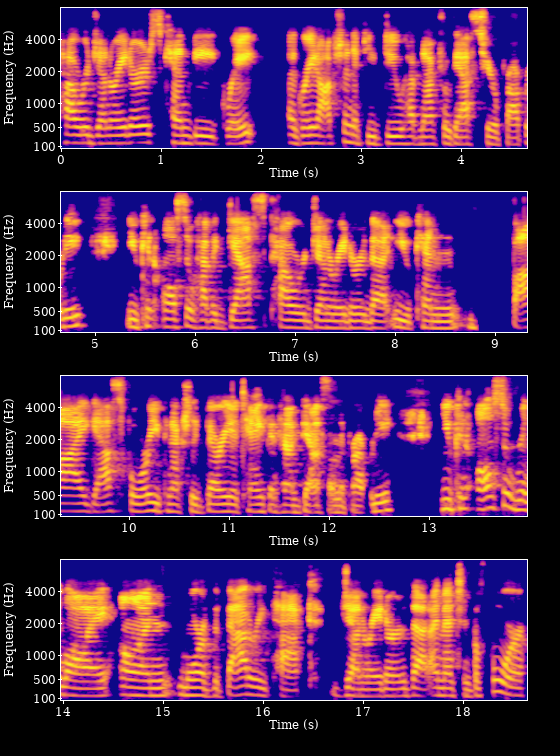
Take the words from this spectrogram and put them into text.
power generators can be great a great option if you do have natural gas to your property. You can also have a gas powered generator that you can buy gas for. You can actually bury a tank and have gas on the property. You can also rely on more of the battery pack generator that I mentioned before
